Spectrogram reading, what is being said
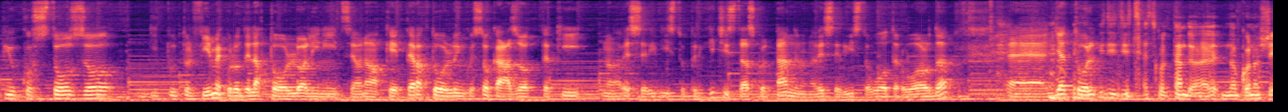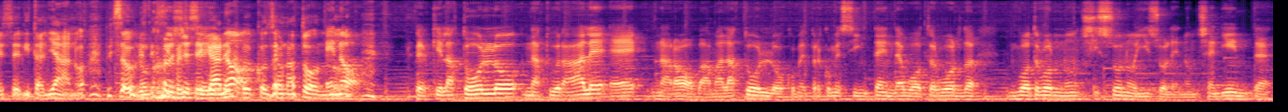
più costoso di tutto il film è quello dell'atollo all'inizio, no? Che per atollo in questo caso, per chi non avesse rivisto, per chi ci sta ascoltando e non avesse rivisto Waterworld, eh, gli atolli... Quindi ti stai ascoltando e non- conoscesse l'italiano. Pensavo che non stessi per conoscesse spiegare no. co- cos'è un atollo. Eh no, perché l'atollo naturale è una roba, ma l'atollo, come, per come si intende a Waterworld, in Waterworld non ci sono isole, non c'è niente.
